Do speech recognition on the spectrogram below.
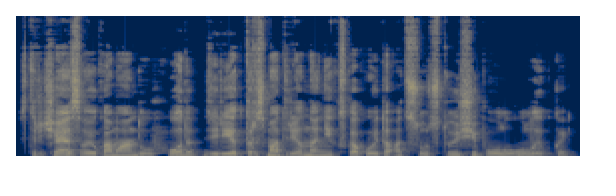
Встречая свою команду у входа, директор смотрел на них с какой-то отсутствующей полуулыбкой.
